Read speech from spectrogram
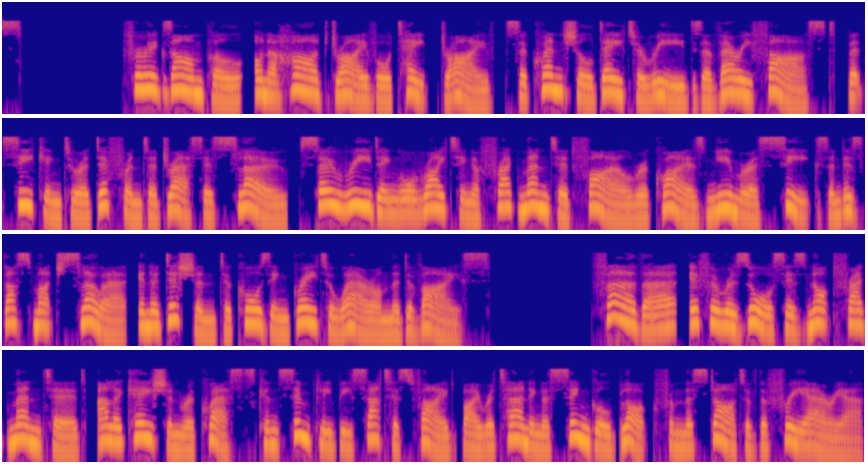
For example, on a hard drive or tape drive, sequential data reads are very fast, but seeking to a different address is slow, so reading or writing a fragmented file requires numerous seeks and is thus much slower, in addition to causing greater wear on the device. Further, if a resource is not fragmented, allocation requests can simply be satisfied by returning a single block from the start of the free area.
